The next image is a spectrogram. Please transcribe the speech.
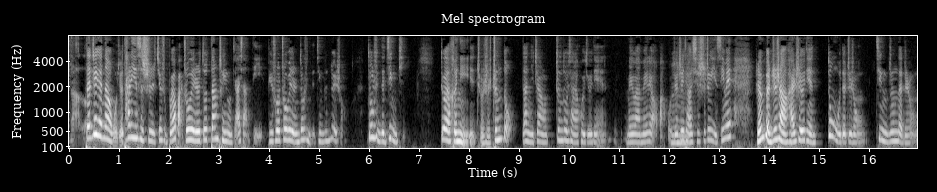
难了。但这个呢，我觉得他的意思是，就是不要把周围人都当成一种假想敌，比如说周围的人都是你的竞争对手，都是你的竞品，都要和你就是争斗，那你这样争斗下来会就有点没完没了吧？我觉得这条嗯其实这个意思，因为人本质上还是有点动物的这种竞争的这种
